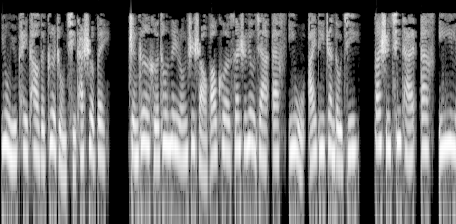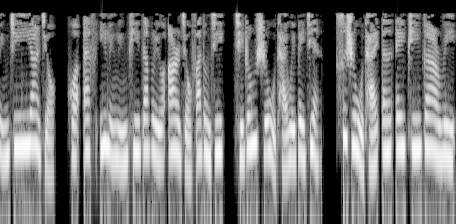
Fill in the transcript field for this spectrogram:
用于配套的各种其他设备。整个合同内容至少包括三十六架 F 一五 ID 战斗机、八十七台 F 一一零 G 一二九或 F 一零零 PW 二二九发动机，其中十五台为备件，四十五台 NAP 跟二 V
